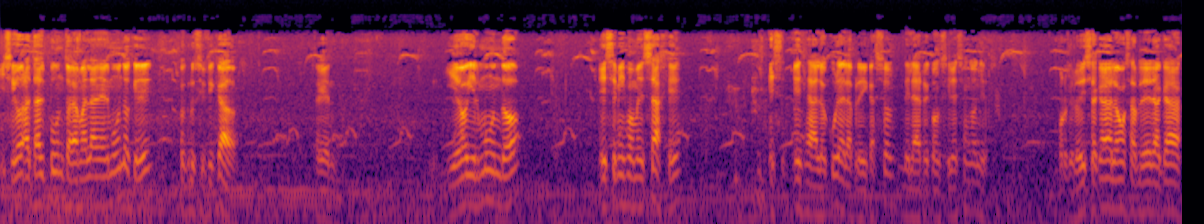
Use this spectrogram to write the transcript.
Y llegó a tal punto la maldad en el mundo que fue crucificado. Y hoy el mundo, ese mismo mensaje, es, es, la locura de la predicación de la reconciliación con Dios. Porque lo dice acá, lo vamos a leer acá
